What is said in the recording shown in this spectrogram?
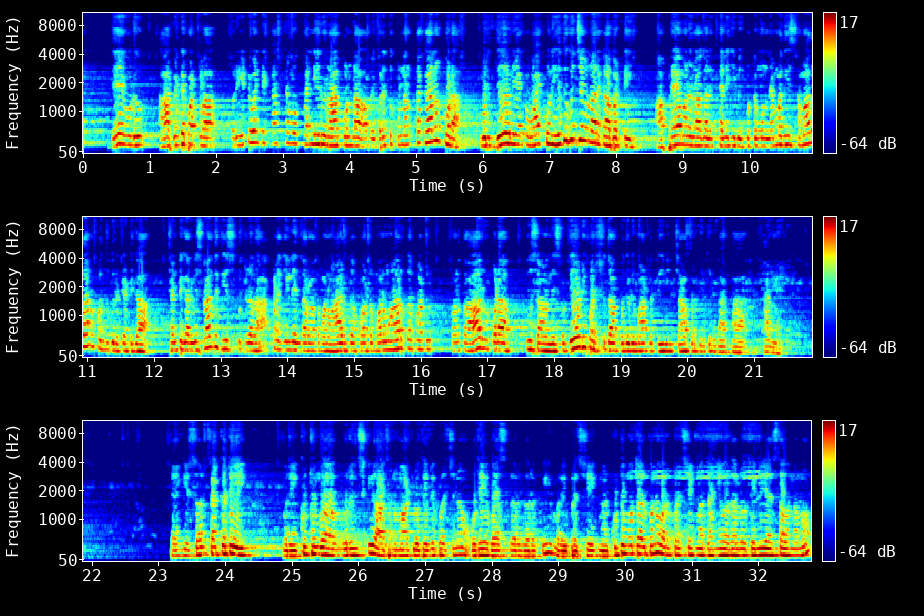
దేవుడు ఆ బిడ్డ పట్ల మరి ఎటువంటి కష్టము కన్నీరు రాకుండా ఆమె బ్రతుకున్నంతకాలం కూడా మీరు దేవుని యొక్క వాక్యం ఎదుగుచే ఉన్నారు కాబట్టి ఆ ప్రేమ అనురాగాలు కలిగి మీ కుటుంబం నెమ్మది సమాధానం పొందుకునేటట్టుగా చంటి గారు విశ్రాంతి తీసుకుంటున్నారు. అక్కడికి వెళ్ళిన తర్వాత మనం ఆరుతో పాటు మనం ఆరుతో పాటు మనతో ఆరు కూడా చూసి ఆనందిస్తాం. దేవుడి పరిశుద్ధాత్మదుడి మాటలు దీవించి ఆశ్రదించిన కాక ఆమె థ్యాంక్ యూ సార్. చక్కటి మరి కుటుంబ గురించి అతని మాటలు తెలియపరిచిన ఉదయ భాస్కర్ గారికి మరి ప్రత్యేకమైన కుటుంబ తరపున వారికి ప్రత్యేకమైన ధన్యవాదాలు తెలియజేస్తా ఉన్నాము.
